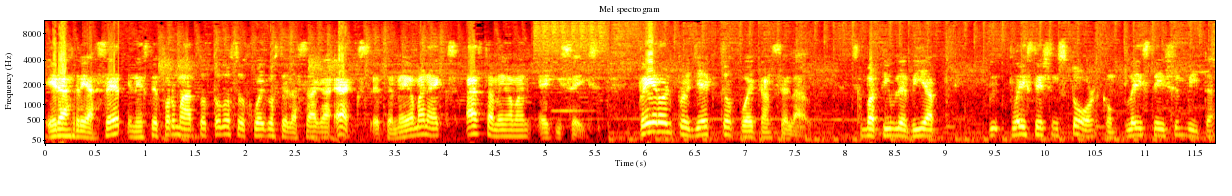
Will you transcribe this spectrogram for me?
era rehacer en este formato todos los juegos de la saga X, desde Mega Man X hasta Mega Man X6, pero el proyecto fue cancelado. Es compatible vía PlayStation Store con PlayStation Vita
